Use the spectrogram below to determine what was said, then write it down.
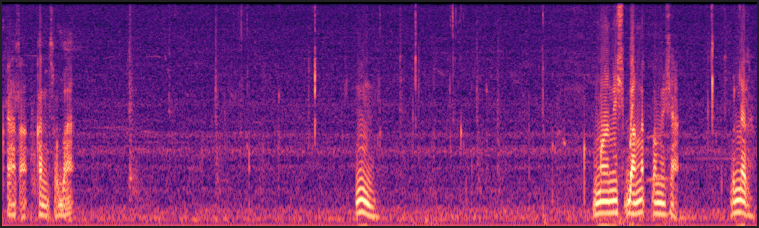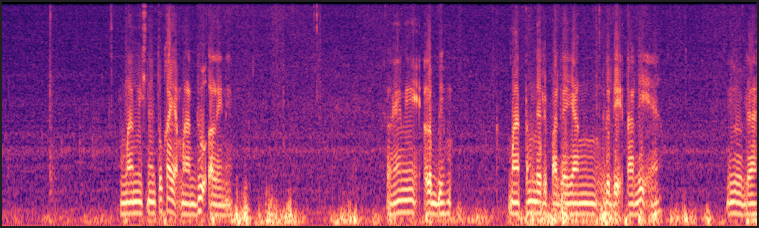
Kita akan coba. Hmm. Manis banget pemirsa. Bener. Manisnya itu kayak madu kali ini. Soalnya ini lebih matang daripada yang gede tadi ya. Ini udah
